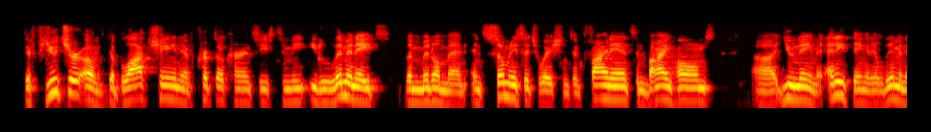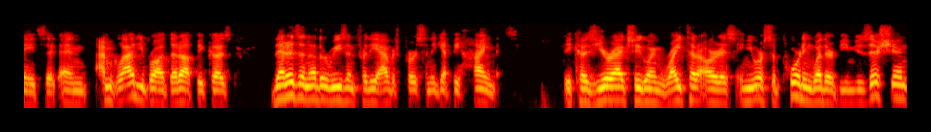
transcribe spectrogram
the future of the blockchain of cryptocurrencies to me eliminates the middlemen in so many situations in finance and buying homes uh, you name it anything it eliminates it. And i'm glad you brought that up because that is another reason for the average person to get behind this because you're actually going right to the artist and you are supporting whether it be a musician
